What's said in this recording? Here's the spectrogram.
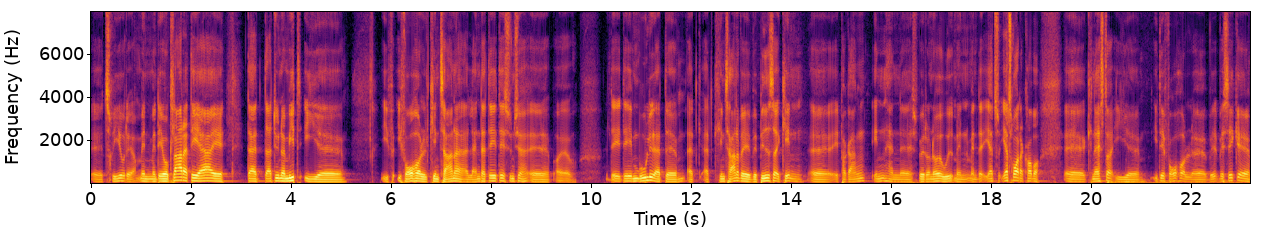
øh, trio der. Men, men det er jo klart, at det er, øh, der, der er dynamit i, øh, i, i forhold Quintana og Landa. Det, det synes jeg, øh, øh, det, det er muligt, at, øh, at, at Quintana vil, vil bide sig i kinden øh, et par gange, inden han øh, spytter noget ud, men, men det, jeg, jeg tror, der kommer øh, knaster i, øh, i det forhold, øh, hvis ikke... Øh,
